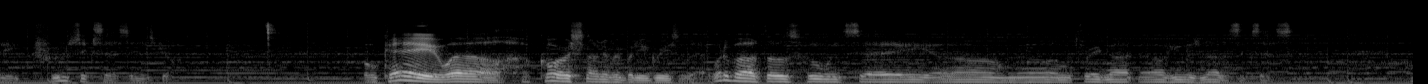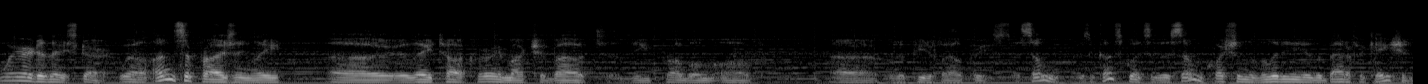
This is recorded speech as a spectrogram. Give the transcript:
a true success in his job. Okay, well, of course, not everybody agrees with that. What about those who would say, oh, no, I'm afraid not, no, he was not a success? Where do they start? Well, unsurprisingly, uh, they talk very much about the problem of uh, the pedophile priest. Some, as a consequence of this, some question the validity of the beatification,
